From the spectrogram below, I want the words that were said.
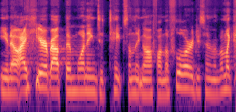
you know, I hear about them wanting to tape something off on the floor or do something, I'm like,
